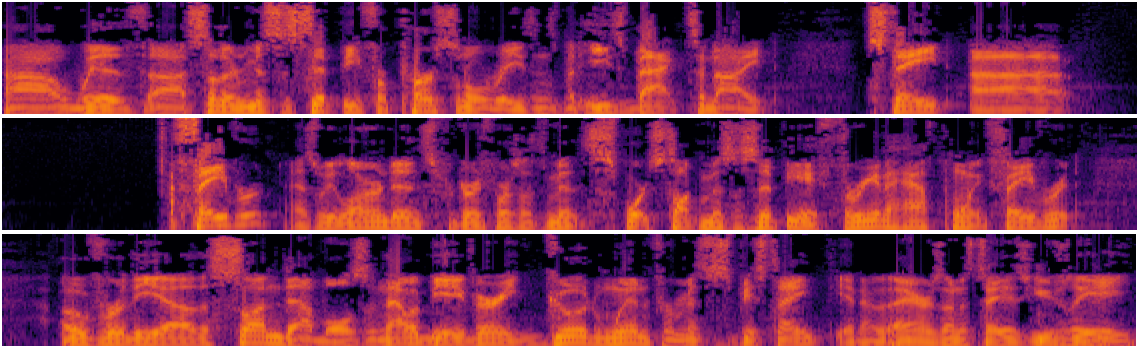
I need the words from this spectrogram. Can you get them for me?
uh, with uh, Southern Mississippi for personal reasons, but he's back tonight. State uh, favored, as we learned in Sports Talk Mississippi, a three and a half point favorite over the uh, the Sun Devils, and that would be a very good win for Mississippi State. You know, Arizona State is usually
